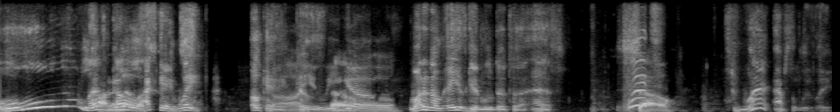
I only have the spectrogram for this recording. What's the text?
Ooh, let's On the go. I can't wait. Okay, Oh, 'cause here we so- go. one of them A's get moved up to an S. What? So What? Absolutely.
